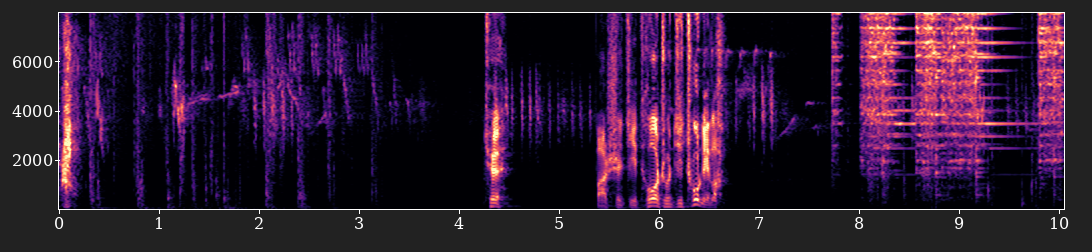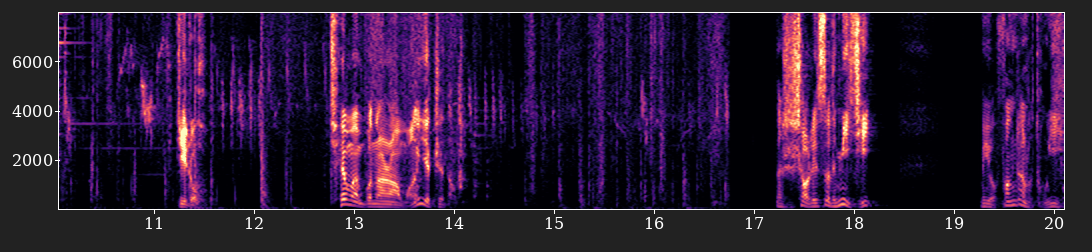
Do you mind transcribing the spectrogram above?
哎，去，把尸体拖出去处理了。记住，千万不能让王爷知道了。那是少林寺的秘籍，没有方丈的同意，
